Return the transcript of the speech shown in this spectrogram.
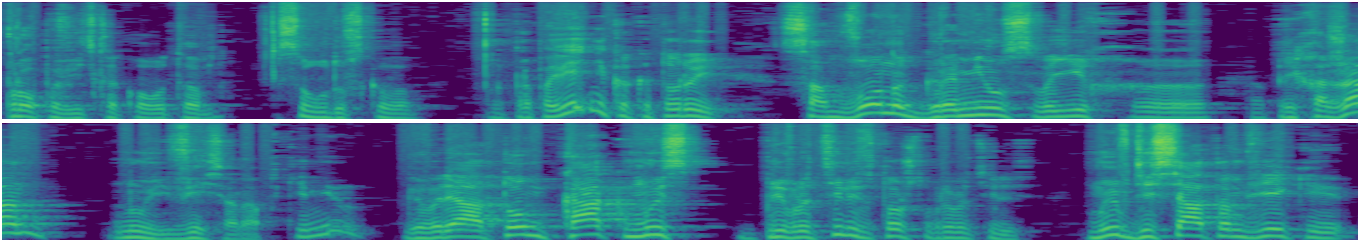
проповедь какого-то саудовского проповедника, который сам Вонок громил своих э, прихожан, ну и весь арабский мир, говоря о том, как мы превратились в то, что превратились. Мы в X веке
